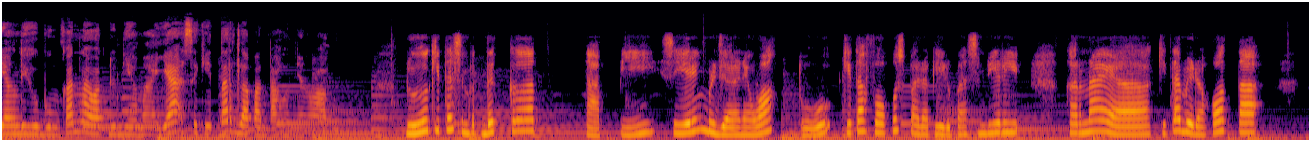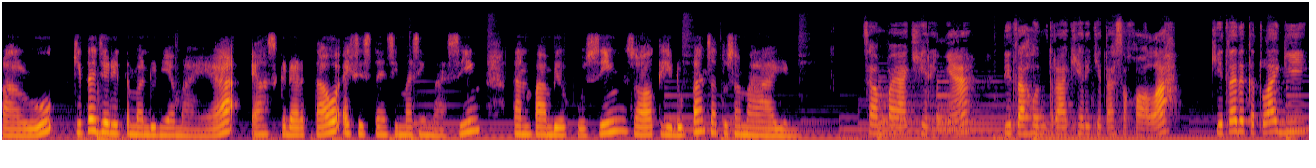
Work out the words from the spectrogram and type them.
yang dihubungkan lewat dunia maya sekitar 8 tahun yang lalu. Dulu kita sempet deket, tapi seiring berjalannya waktu, kita fokus pada kehidupan sendiri. Karena ya, kita beda kota. Lalu, kita jadi teman dunia maya yang sekedar tahu eksistensi masing-masing tanpa ambil pusing soal kehidupan satu sama lain. Sampai akhirnya, di tahun terakhir kita sekolah, kita deket lagi.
